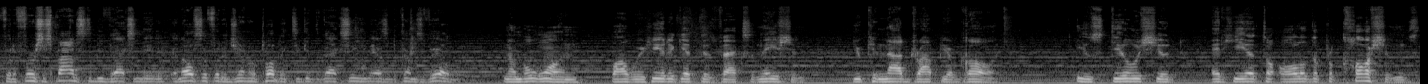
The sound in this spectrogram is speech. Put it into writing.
for the first responders to be vaccinated, and also for the general public to get the vaccine as it becomes available. Number one, while we're here to get this vaccination, you cannot drop your guard. You still should adhere to all of the precautions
